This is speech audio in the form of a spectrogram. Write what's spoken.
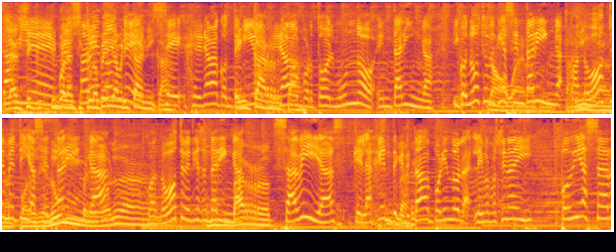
la bien, tipo la pero ¿sabés enciclopedia británica. Se generaba contenido generado por todo el mundo en Taringa. Y cuando vos te No, metías bueno, en Taringa, Taringa, cuando vos te metías en Taringa, boluda. cuando vos te metías en Taringa, sabías que la gente que te estaba poniendo la, la información ahí podía ser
